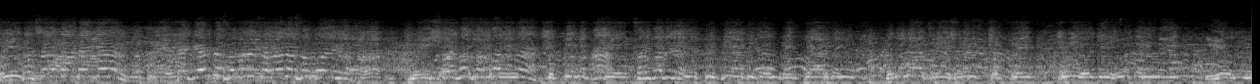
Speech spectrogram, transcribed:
आदिवर पक्षद्वारा श्री एवं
